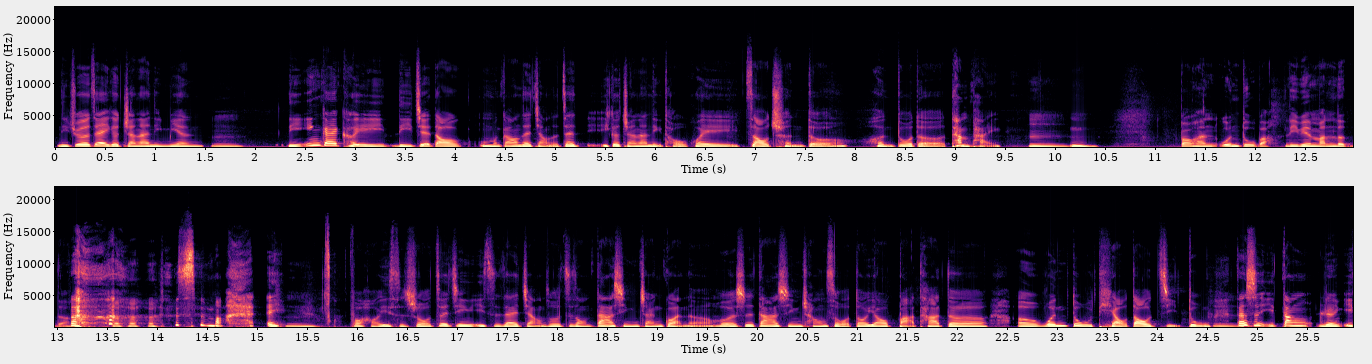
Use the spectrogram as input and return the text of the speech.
你觉得在一个展览里面，嗯。你应该可以理解到我们刚刚在讲的，在一个展览里头会造成的很多的碳排，嗯。嗯，包含温度吧，里面蛮冷的，是吗？哎，不好意思说，最近一直在讲说这种大型展馆呢，或者是大型场所都要把它的呃温度调到几度，但是一当人一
